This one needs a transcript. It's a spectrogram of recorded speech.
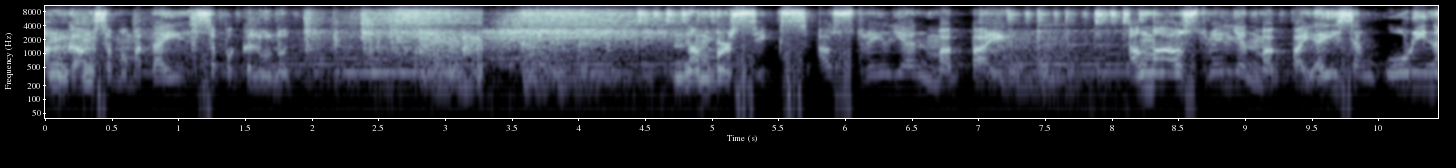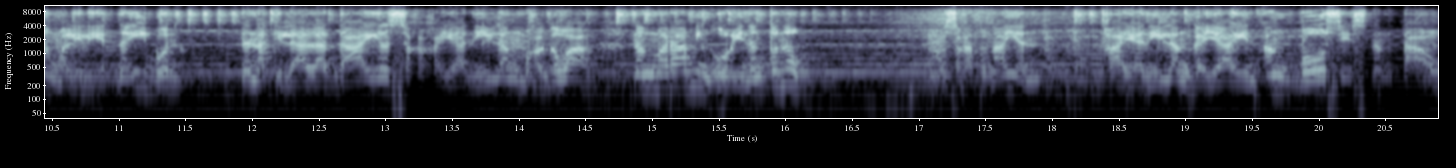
hanggang sa mamatay sa pagkalunod. Number 6, Australian Magpie. Ang mga Australian Magpie ay isang uri ng maliliit na ibon na nakilala dahil sa kakayahan nilang makagawa ng maraming uri ng tunog. Sa katunayan, kaya nilang gayahin ang boses ng tao.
